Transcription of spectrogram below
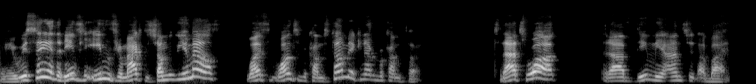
Here we see that even, even if you're makdish something in your mouth, once, once it becomes tummy, it can never become tummy. So that's what Rav Dimi answered Abai.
